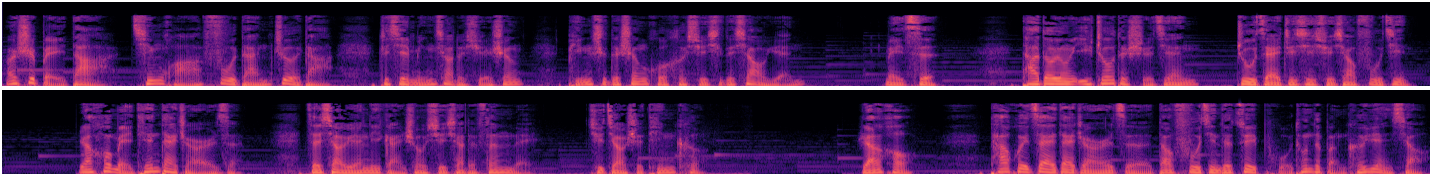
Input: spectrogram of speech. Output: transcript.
而是北大、清华、复旦、浙大这些名校的学生平时的生活和学习的校园。每次，他都用一周的时间住在这些学校附近，然后每天带着儿子，在校园里感受学校的氛围，去教室听课。然后，他会再带着儿子到附近的最普通的本科院校，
